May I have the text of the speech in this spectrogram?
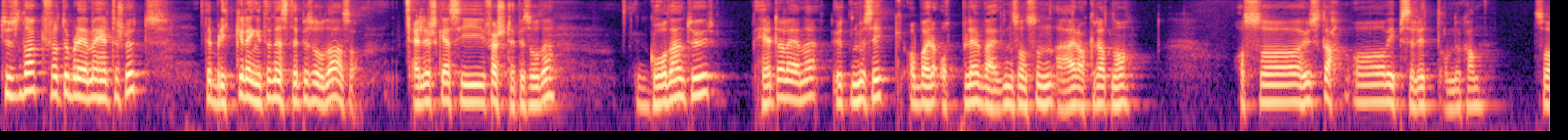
Tusen takk for at du ble med helt til slutt. Det blir ikke lenge til neste episode, altså. Eller skal jeg si første episode? Gå deg en tur helt alene, uten musikk, og bare opplev verden sånn som den er akkurat nå. Og så husk da å vippse litt om du kan. Så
